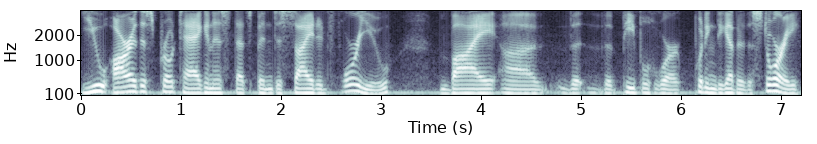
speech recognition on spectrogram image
You are this protagonist that's been decided for you by uh, the the people who are putting together the story,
